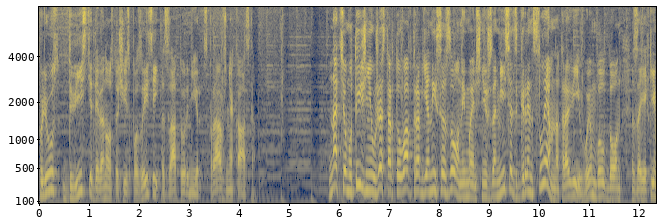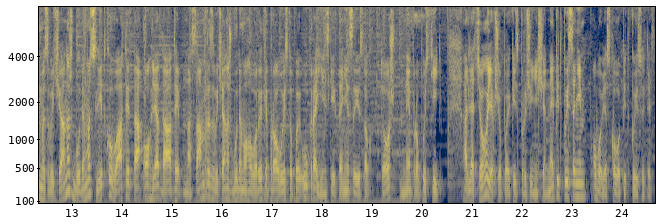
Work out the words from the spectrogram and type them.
плюс 296 позицій за турнір. Справжня казка. На цьому тижні вже стартував трав'яний сезон, і менш ніж за місяць гренслем на траві Вимблдон, за яким ми, звичайно ж, будемо слідкувати та оглядати. Насамперед, звичайно ж, будемо говорити про виступи українських тенісисток. Тож не пропустіть. А для цього, якщо по якійсь причині ще не підписані, обов'язково підписуйтесь.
